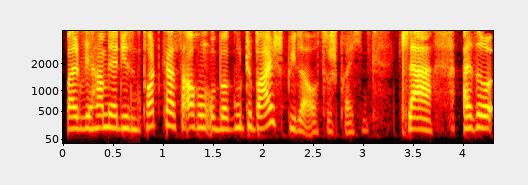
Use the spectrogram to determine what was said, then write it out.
Weil wir haben ja diesen Podcast auch, um über gute Beispiele auch zu sprechen. Klar, also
